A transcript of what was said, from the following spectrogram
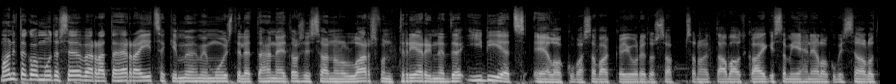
Mainittakoon muuten sen verran, että herra itsekin myöhemmin muisteli, että hän ei tosissaan ollut Lars von Trierin The Idiots-elokuvassa, vaikka juuri tuossa sanoi, että about kaikissa miehen elokuvissa ollut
